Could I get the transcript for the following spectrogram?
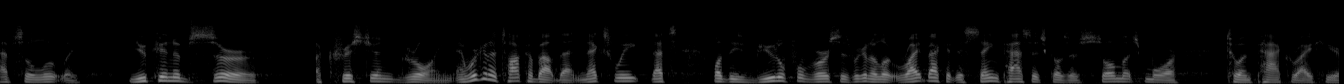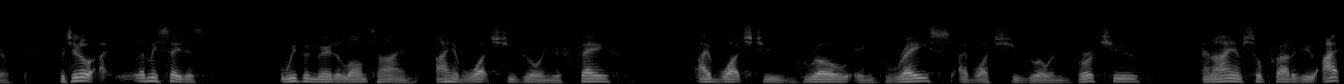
absolutely. You can observe a Christian growing. And we're going to talk about that next week. That's what these beautiful verses, we're going to look right back at this same passage because there's so much more to unpack right here. But you know, let me say this. We've been married a long time. I have watched you grow in your faith. I've watched you grow in grace. I've watched you grow in virtue. And I am so proud of you. I,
